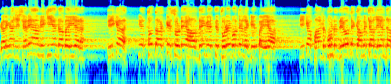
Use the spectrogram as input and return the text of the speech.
ਗਲੀਆਂ 'ਚ ਸ਼ਰਿਆਂ ਵਿਕੀ ਜਾਂਦਾ ਬਈ ਯਾਰ। ਠੀਕ ਆ? ਇੱਥੋਂ ਤੱਕ ਕਿ ਤੁਹਾਡੇ ਆਪਦੇ ਵਿੱਚ ਥੋੜੇ ਬਹੁਤੇ ਲੱਗੇ ਪਏ ਆ। ਠੀਕ ਆ? ਫੰਡ ਫੁੰਡ ਦਿਓ ਤੇ ਕੰਮ ਚੱਲ ਜਾਂਦਾ।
